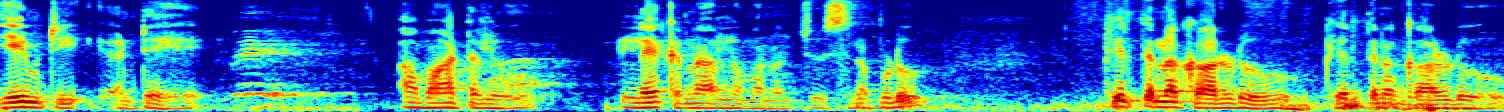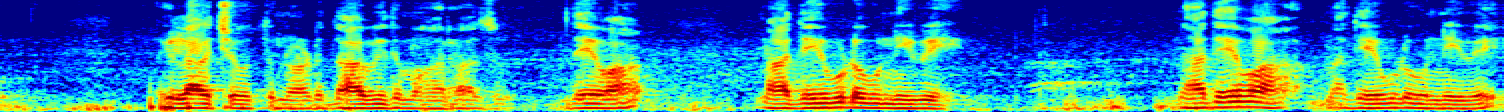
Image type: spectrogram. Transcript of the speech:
ఏమిటి అంటే ఆ మాటలు లేఖనాల్లో మనం చూసినప్పుడు కీర్తనకారుడు కీర్తనకారుడు ఇలా చెబుతున్నాడు దావిది మహారాజు దేవా నా దేవుడవు నీవే. నా దేవా నా దేవుడవు నీవే.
